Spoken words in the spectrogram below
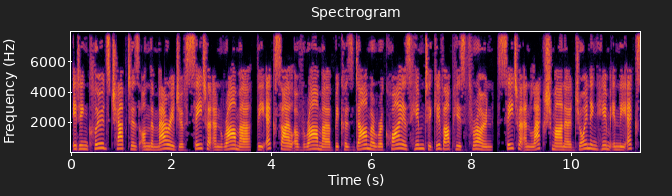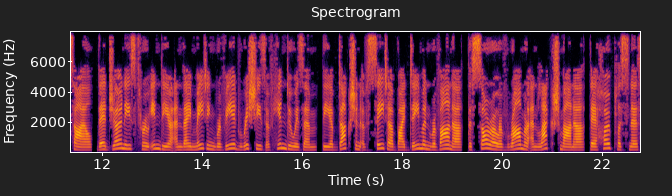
It includes chapters on the marriage of Sita and Rama, the exile of Rama because Dharma requires him to give up his throne, Sita and Lakshmana joining him in the exile, their journeys through India and they meeting revered rishis of Hinduism, the abduction of Sita by demon Ravana, the sorrow of Rama and Lakshmana, their hopelessness,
